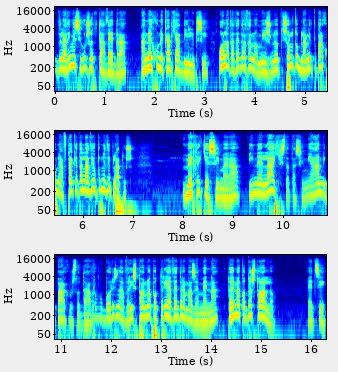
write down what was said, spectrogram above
δηλαδή είμαι σίγουρος ότι τα δέντρα, αν έχουν κάποια αντίληψη, όλα τα δέντρα θα νομίζουν ότι σε όλο τον πλανήτη υπάρχουν αυτά και τα άλλα δύο που είναι δίπλα τους. Μέχρι και σήμερα είναι ελάχιστα τα σημεία, αν υπάρχουν στον Ταύρο, που μπορείς να βρεις πάνω από τρία δέντρα μαζεμένα, το ένα κοντά στο άλλο. Έτσι.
